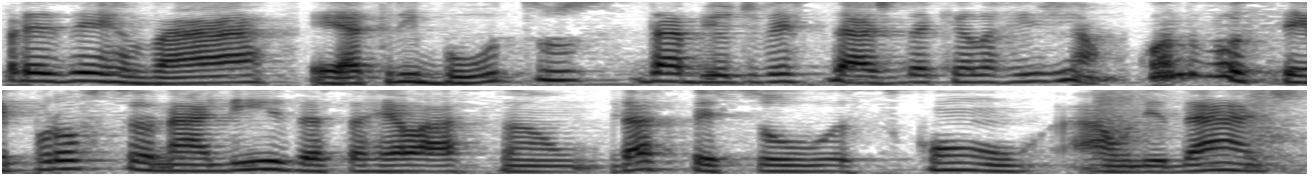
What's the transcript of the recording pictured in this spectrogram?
preservar é, atributos da biodiversidade daquela região. Quando você profissionaliza essa relação da das pessoas com a unidade,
